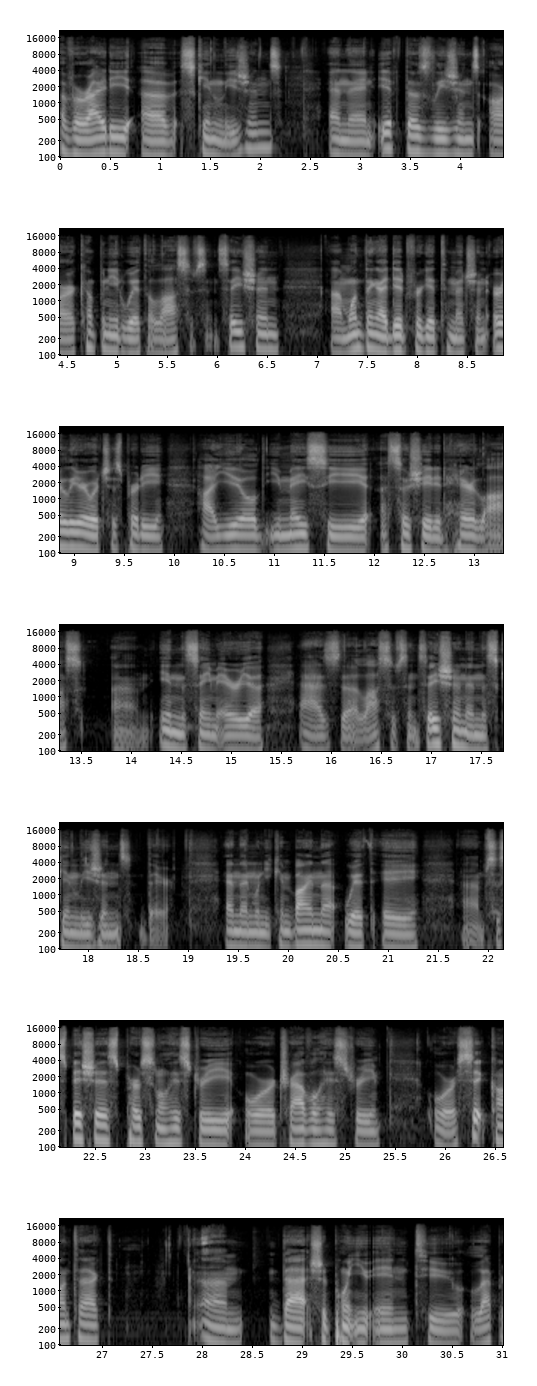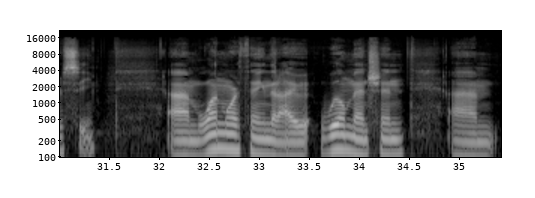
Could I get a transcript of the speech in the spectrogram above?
a variety of skin lesions, and then if those lesions are accompanied with a loss of sensation, um, one thing I did forget to mention earlier, which is pretty high yield, you may see associated hair loss um, in the same area as the loss of sensation and the skin lesions there. And then when you combine that with a um, suspicious personal history or travel history or sick contact, um, that should point you into leprosy. Um, one more thing that I will mention um,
